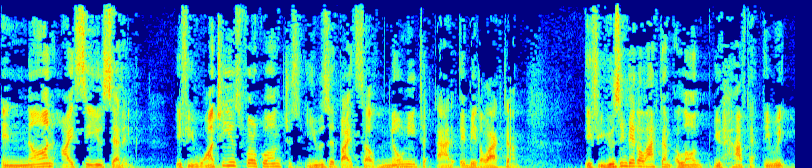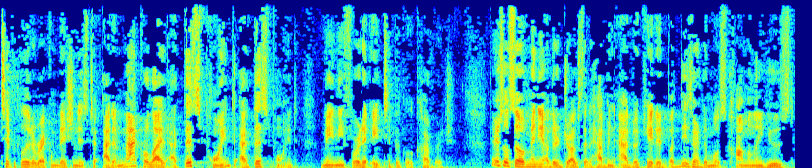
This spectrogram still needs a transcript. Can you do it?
in non-ICU setting. If you want to use fluoroquinolone, just use it by itself. No need to add a beta-lactam. If you're using beta-lactam alone, you have to, typically the recommendation is to add a macrolide at this point, at this point, mainly for the atypical coverage. There's also many other drugs that have been advocated, but these are the most commonly used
